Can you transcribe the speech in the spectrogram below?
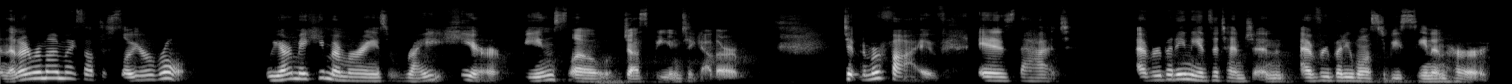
And then I remind myself to slow your roll. We are making memories right here, being slow, just being together. Tip number five is that everybody needs attention. Everybody wants to be seen and heard.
